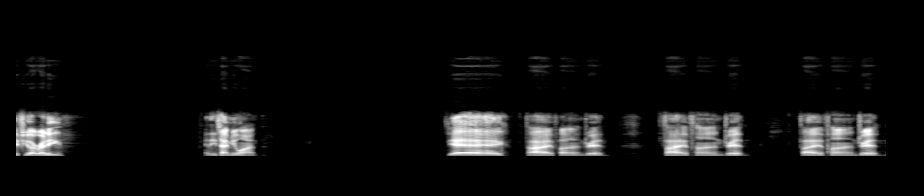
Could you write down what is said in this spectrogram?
if you are ready, anytime you want. Yay! 500. 500. 500.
